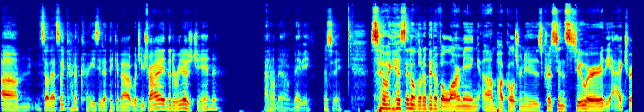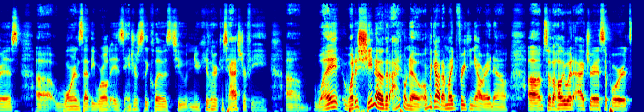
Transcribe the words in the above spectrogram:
Um, so that's like kind of crazy to think about. Would you try the Doritos gin? I don't know. Maybe we'll see. So I guess in a little bit of alarming um, pop culture news, Kristen Stewart, the actress, uh, warns that the world is dangerously close to nuclear catastrophe. Um, what? What does she know that I don't know? Oh my god, I'm like freaking out right now. Um, so the Hollywood actress supports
